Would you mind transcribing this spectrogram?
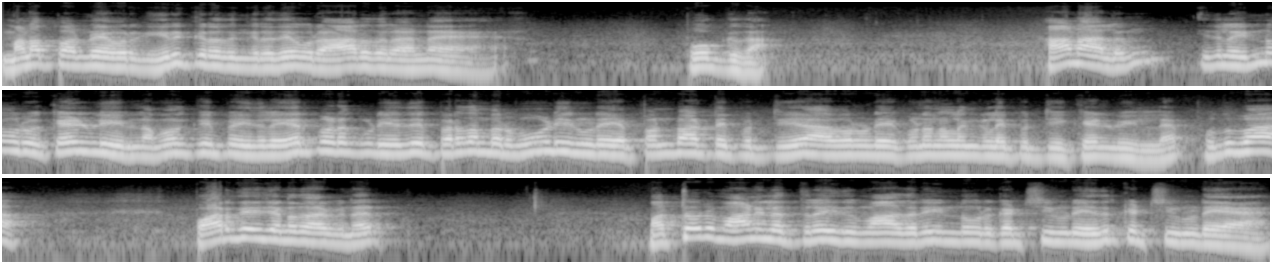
மனப்பான்மை அவருக்கு இருக்கிறதுங்கிறதே ஒரு ஆறுதலான போக்கு தான் ஆனாலும் இதில் இன்னொரு கேள்வி நமக்கு இப்போ இதில் ஏற்படக்கூடியது பிரதமர் மோடியினுடைய பண்பாட்டை பற்றிய அவருடைய குணநலங்களை பற்றிய கேள்வி இல்லை. பொதுவாக பாரதிய ஜனதாவினர் மற்றொரு மாநிலத்தில் இது மாதிரி இன்னொரு கட்சியினுடைய எதிர்க்கட்சியினுடைய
